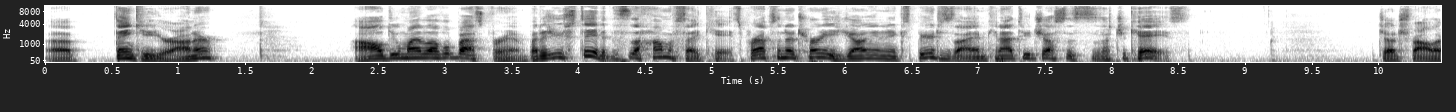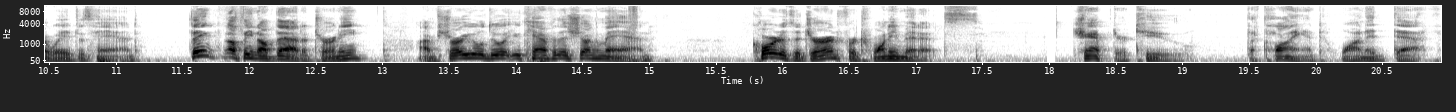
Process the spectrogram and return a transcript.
Uh, thank you, Your Honor. I'll do my level best for him, but as you stated, this is a homicide case. Perhaps an attorney as young and inexperienced as I am cannot do justice to such a case. Judge Fowler waved his hand. Think nothing of that, attorney. I'm sure you will do what you can for this young man. Court is adjourned for 20 minutes. Chapter 2 The Client Wanted Death.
